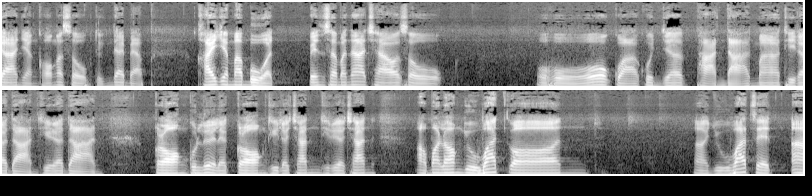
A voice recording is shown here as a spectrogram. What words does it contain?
การอย่างของอโศกถึงได้แบบ ใครจะมาบวชเป็นสมณะชาวโศก โอ้โห กว่าคุณจะผ่านด่านมาทีละด่านทีละด่าน กรองคุณเรื่อยเลยกรองทีละชั้น ทีละชั้น เอามาลองอยู่วัดก่อน อ่าอยู่วัดเสร็จอ่า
